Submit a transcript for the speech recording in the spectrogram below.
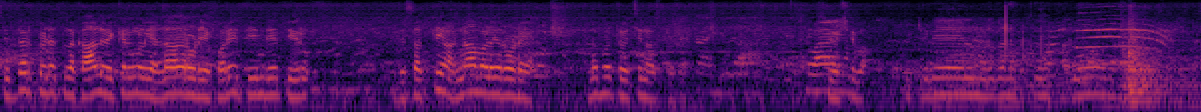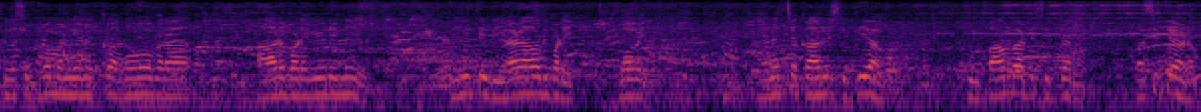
சித்தர் பீடத்தில் கால் வைக்கிறவங்களுக்கு எல்லாருடைய குறை தீர்ந்தே தீரும். இது சத்தியம். அண்ணாமலையரோட அனுபவத்தை வச்சு நான் சொல்கிறேன் சிவ சிவா. வெற்றிவேல் முருகனுக்கு அரோகரா. சிவசுப்பிரமணியனுக்கு அரோகரா. ஆறு படை வீடிலே இருபத்தி இது ஏழாவது படை. கோவை. நினைச்ச காரியம் சித்தியாகும். இது பாம்பாட்டி சித்தர் வசித்த இடம்.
